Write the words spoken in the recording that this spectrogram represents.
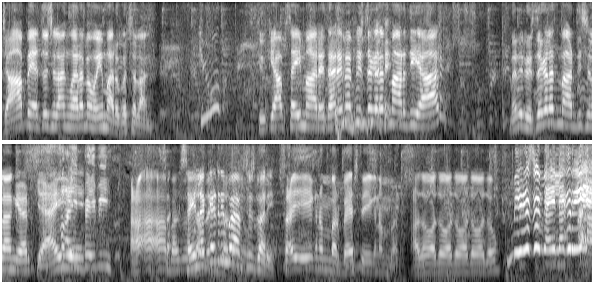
जहाँ पे है तो छलांग मारा मैं वहीं मारूँगा छलांग। क्यों? क्योंकि आप सही मार रहे थे। अरे मैं फिर से गलत मार दी यार। मैंने फिर से गलत मार दी छलांग यार। क्या है सही बेबी आ आ आ बस सही लग नहीं, ज़्यादा आपसे इस बारी? नहीं। सही एक नंबर बेस्ट एक नंबर। आ जाओ आ जाओ आ जाओ आ जाओ आ जाओ मेरे से नहीं लग रही है।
